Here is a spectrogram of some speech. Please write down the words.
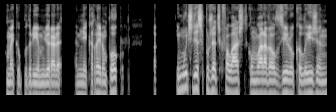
como é que eu poderia melhorar a, a minha carreira um pouco. E muitos desses projetos que falaste, como Laravel Zero, Collision,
